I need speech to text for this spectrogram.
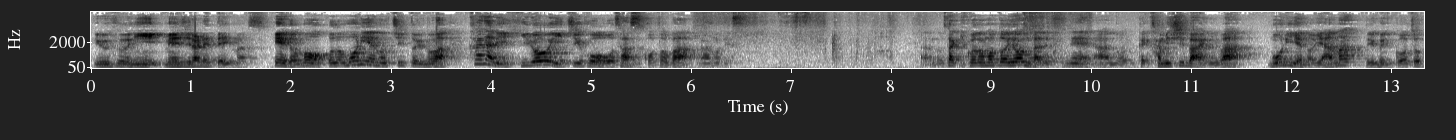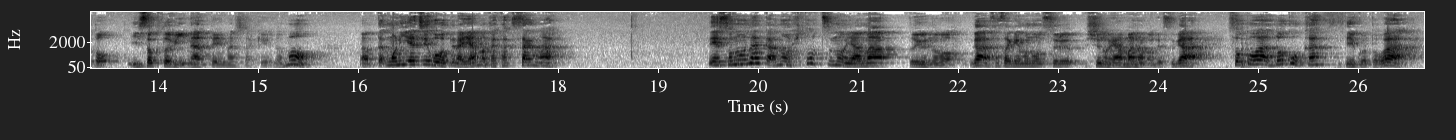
というふうに命じられています。けれどもこのモリアの地というのはかなり広い地方を指す言葉なのです。あのさっき子供と読んだですねあの紙芝居には守谷の山というふうにこうちょっと一足飛びになっていましたけれども守谷地方というのは山がたくさんある。でその中の一つの山というのが捧げ物をする種の山なのですがそこはどこかっていうことは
